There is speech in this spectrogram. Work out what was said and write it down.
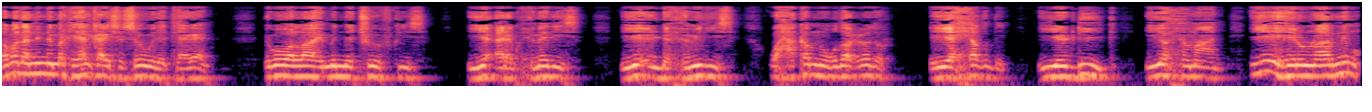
labada ninna markay halkaa isa soo wada taagaan igu wallaahi midna joofkiisa iyo arag xumadiisa iyo indhaxumidiisa waxaa ka muuqda cudur iyo xiqdi iyo dhiig iyo xumaan iyo ehelunaarnimo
